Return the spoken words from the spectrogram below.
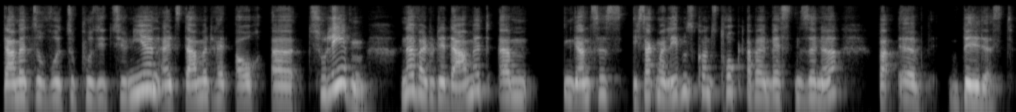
damit sowohl zu positionieren, als damit halt auch äh, zu leben. Ne? Weil du dir damit ähm, ein ganzes, ich sag mal, Lebenskonstrukt, aber im besten Sinne äh, bildest.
